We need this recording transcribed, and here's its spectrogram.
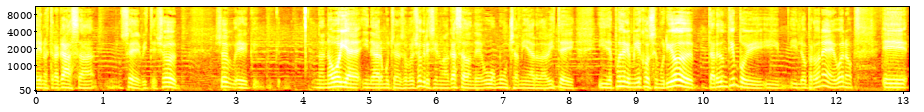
hay en nuestra casa, no sé, viste, yo, yo eh, no, no voy a indagar mucho en eso, pero yo crecí en una casa donde hubo mucha mierda, viste, y después de que mi viejo se murió, tardé un tiempo y lo perdoné. Bueno, eh,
